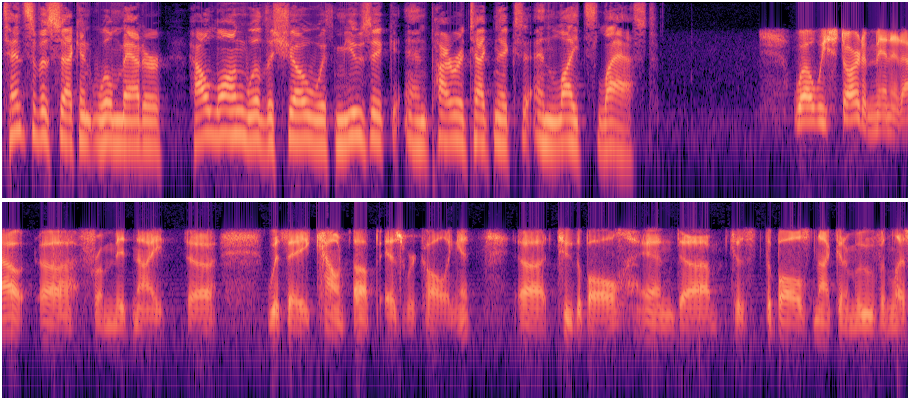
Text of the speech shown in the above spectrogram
tenths of a second will matter. How long will the show with music and pyrotechnics and lights last? Well, we start a minute out uh, from midnight. Uh, with a count up, as we're calling it, uh, to the ball, and because um, the ball's not going to move unless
